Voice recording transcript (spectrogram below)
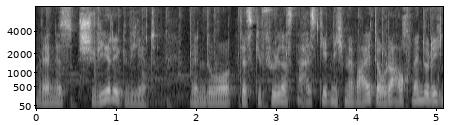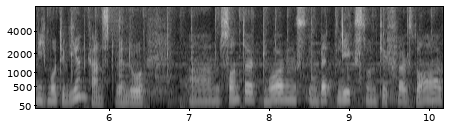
wenn es schwierig wird, wenn du das Gefühl hast, ah, es geht nicht mehr weiter oder auch wenn du dich nicht motivieren kannst, wenn du ähm, Sonntagmorgens im Bett liegst und dich fragst, oh,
